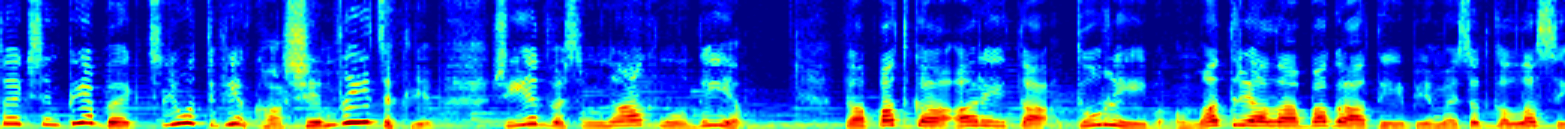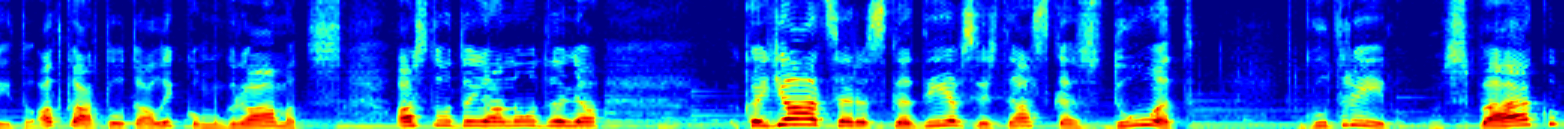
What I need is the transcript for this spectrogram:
teiksim, piebeigts ļoti vienkāršiem līdzekļiem. Šī iedvesma nāk no Dieva. Tāpat kā arī tā turība un materiālā bagātība, ja mēs atkal lasītu atkārtotā likuma grāmatas 8. nodaļā, ka jāceras, ka Dievs ir tas, kas dod gudrību un spēku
